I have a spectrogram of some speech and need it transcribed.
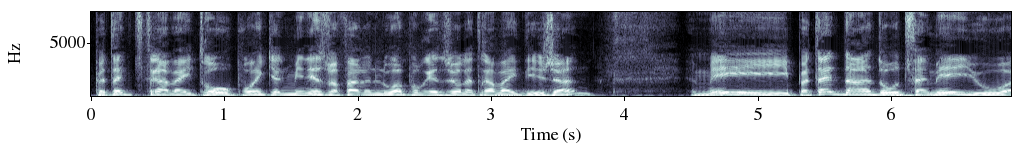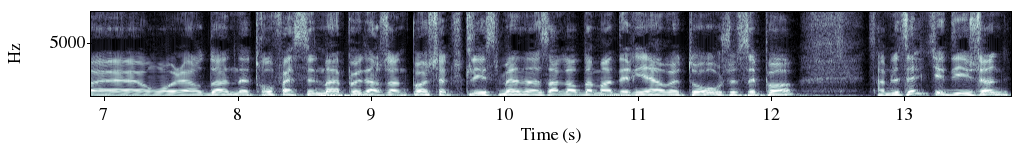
peut-être qu'ils travaillent trop au point que le ministre va faire une loi pour réduire le travail des jeunes. Mais peut-être dans d'autres familles où euh, on leur donne trop facilement un peu d'argent de poche à toutes les semaines sans leur demander rien en retour, je sais pas. Semble-t-il qu'il y a des jeunes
